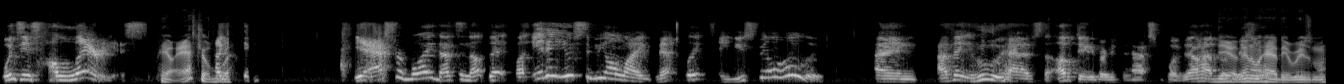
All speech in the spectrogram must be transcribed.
which is hilarious. Hell, Astro Boy. Like, yeah, Astro Boy, that's enough. That but it, it used to be on like Netflix. It used to be on Hulu, and I think Hulu has the updated version Boy. They don't have the yeah, they original. don't have the original.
